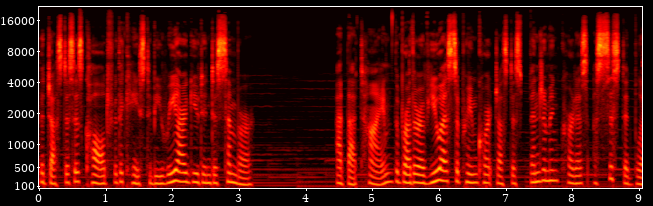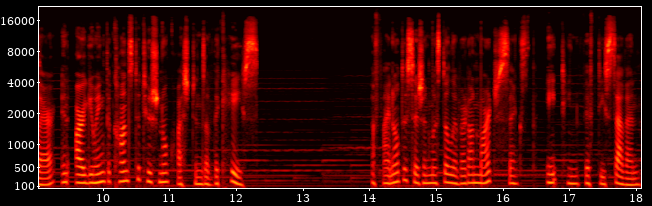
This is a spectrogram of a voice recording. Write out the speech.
the justices called for the case to be re argued in December. At that time, the brother of U.S. Supreme Court Justice Benjamin Curtis assisted Blair in arguing the constitutional questions of the case. A final decision was delivered on March 6, 1857.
